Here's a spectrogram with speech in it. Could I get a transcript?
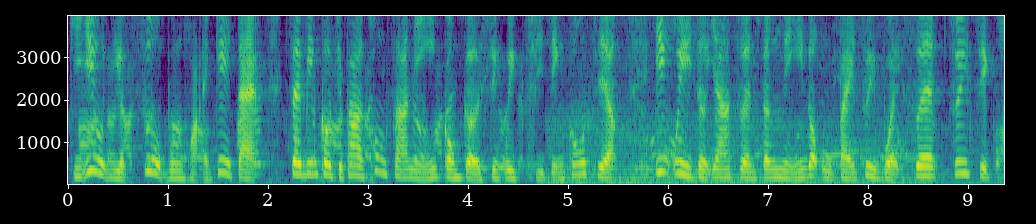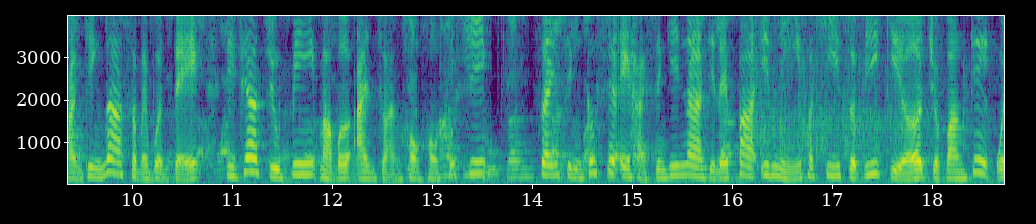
具有历史文化的价值。在民国一百零三年，公告成为市定古迹。因为德雅镇当年都有排水卫生、水质环境垃圾的问题，而且周边嘛无安全防护措施。三星国小的学生囡仔伫咧八一年发起十米桥绝望计划，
